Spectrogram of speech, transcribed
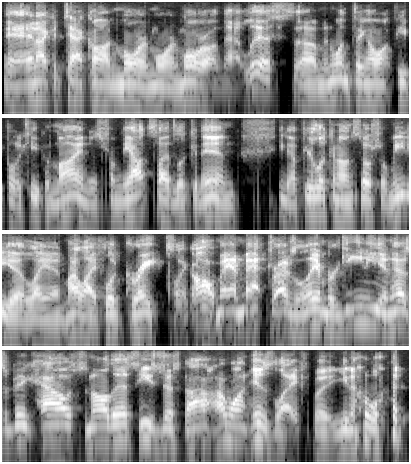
and I could tack on more and more and more on that list. Um, and one thing I want people to keep in mind is from the outside looking in, you know, if you're looking on social media land, my life looked great. It's like, oh man, Matt drives a Lamborghini and has a big house and all this. He's just, I, I want his life. But you know what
